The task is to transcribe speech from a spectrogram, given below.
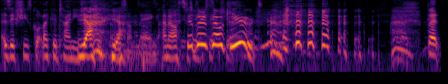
as if she's got like a tiny Yeah, bag yeah. or something, and ask to Because they're so cute. But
